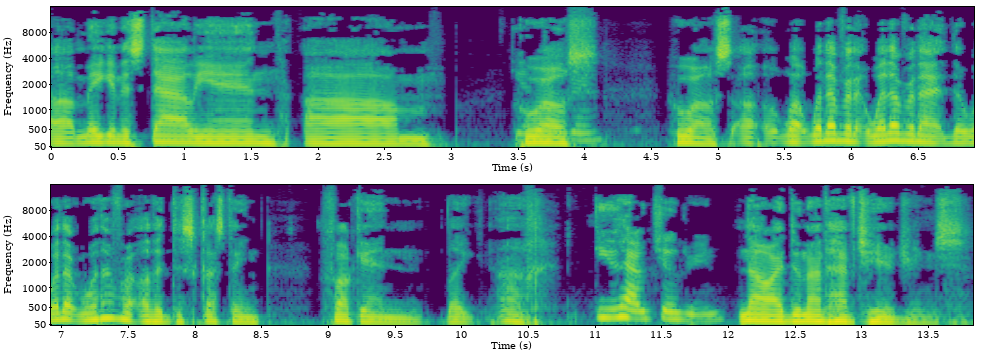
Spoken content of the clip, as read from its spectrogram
uh, Megan Thee Stallion. Um, who else? children? Who else? Uh, uh, what whatever that whatever that the, whatever whatever other disgusting fucking like. Ugh. Do you have children? No, I do not have childrens.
